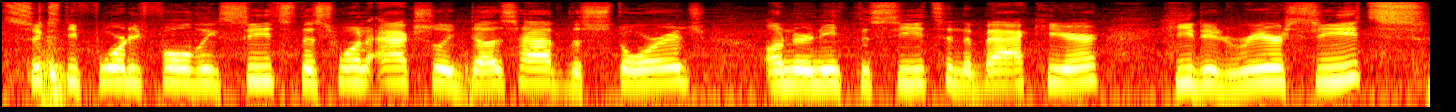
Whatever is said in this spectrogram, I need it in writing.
60-40 folding seats. This one actually does have the storage underneath the seats in the back here. Heated rear seats.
